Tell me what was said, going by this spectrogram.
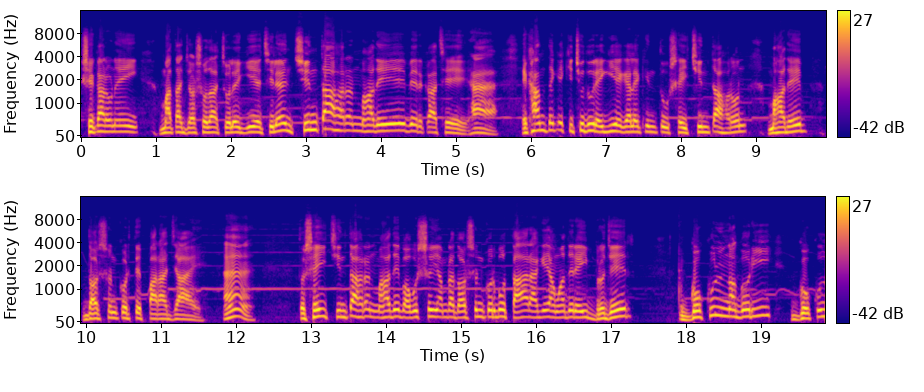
সে কারণেই মাতা যশোদা চলে গিয়েছিলেন চিন্তাহরণ মহাদেবের কাছে। হ্যাঁ এখান থেকে কিছু দূর এগিয়ে গেলে কিন্তু সেই চিন্তাহরণ মহাদেব দর্শন করতে পারা যায়। হ্যাঁ তো সেই চিন্তাহরণ মহাদেব অবশ্যই আমরা দর্শন করব। তার আগে আমাদের এই ব্রজের গোকুল নগরী, গোকুল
